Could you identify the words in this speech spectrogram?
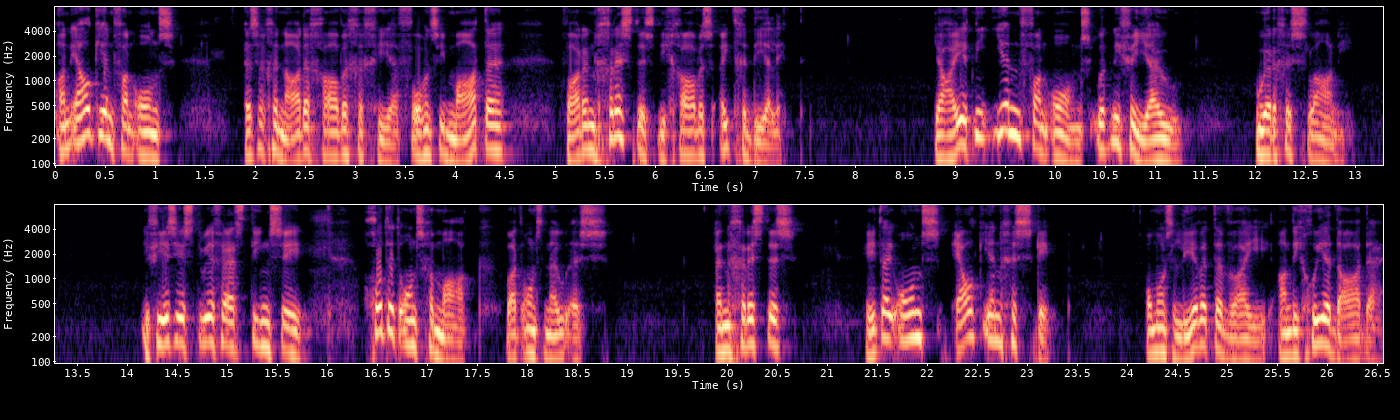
Aan elkeen van ons is 'n genadegawe gegee volgens die mate waarin Christus die gawes uitgedeel het. Ja, hy het nie een van ons, ook nie vir jou oorgeslaan nie. Efesiërs 2 vers 10 sê God het ons gemaak wat ons nou is. In Christus het hy ons elkeen geskep om ons lewe te wy aan die goeie dade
